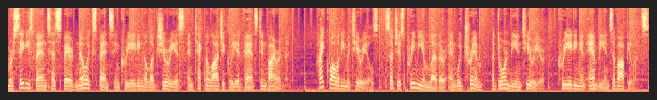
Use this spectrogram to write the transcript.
Mercedes-Benz has spared no expense in creating a luxurious and technologically advanced environment. High-quality materials, such as premium leather and wood trim, adorn the interior, creating an ambience of opulence.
